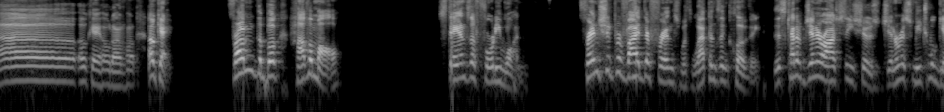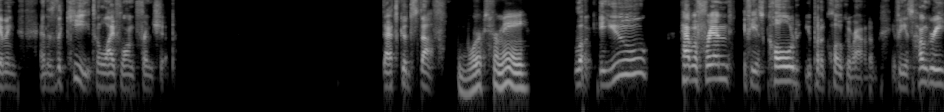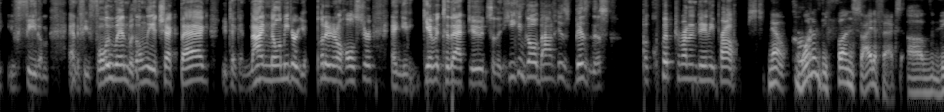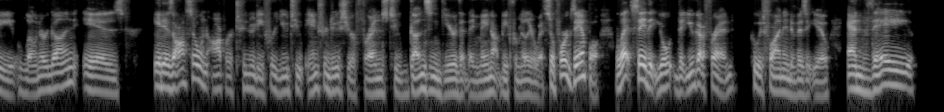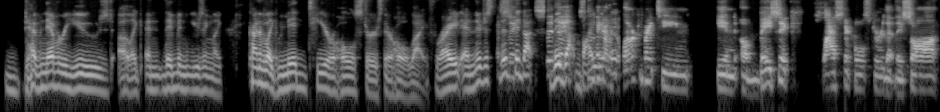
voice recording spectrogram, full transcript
uh okay, hold on. Hold Okay. From the book Havamal, stanza 41. Friends should provide their friends with weapons and clothing. This kind of generosity shows generous mutual giving and is the key to lifelong friendship. That's good stuff. Works for me. look, you have a friend. If he is cold, you put a cloak around him. If he is hungry, you feed him. And if he flew in with only a check bag, you take a nine millimeter, you put it in a holster, and you give it to that dude so that he can go about his business equipped to run into any problems. Now, one of the fun side effects of the loaner gun is it is also an opportunity for you to introduce your friends to guns and gear that they may not be familiar with. So, for example, let's say that you that you got a friend who is flying in to visit you, and they have never used uh, like, and they've been using like kind of like mid-tier holsters their whole life, right? And they're just they, Say- they got say they got say by they got a. Glock 19 in a basic plastic holster that they saw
